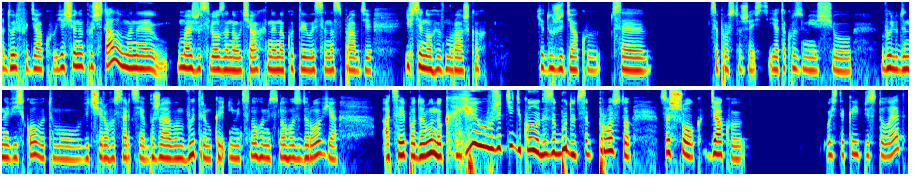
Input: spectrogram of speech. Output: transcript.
Адольфе, дякую. Я не прочитала, в мене майже сльози на очах не накотилися насправді, і всі ноги в мурашках. Я дуже дякую. Це, це просто жесть. Я так розумію, що ви людина військова, тому від щирого серця я бажаю вам витримки і міцного, міцного здоров'я. А цей подарунок я в житті ніколи не забуду. Це просто це шок. Дякую. Ось такий пістолет.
